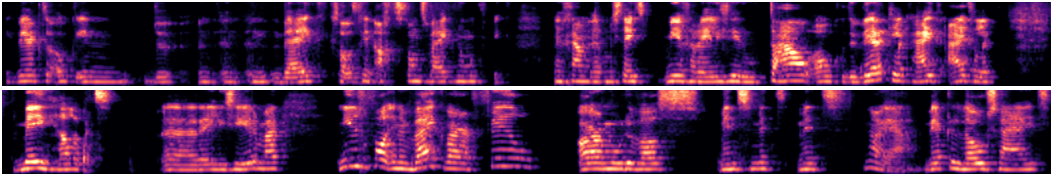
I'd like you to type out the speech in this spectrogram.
Ik werkte ook in de, een, een, een wijk, ik zal het geen achterstandswijk noemen. Ik ben gaan me steeds meer gaan realiseren hoe taal ook de werkelijkheid eigenlijk meehelpt uh, realiseren. Maar in ieder geval in een wijk waar veel armoede was, mensen met, met nou ja, werkeloosheid.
